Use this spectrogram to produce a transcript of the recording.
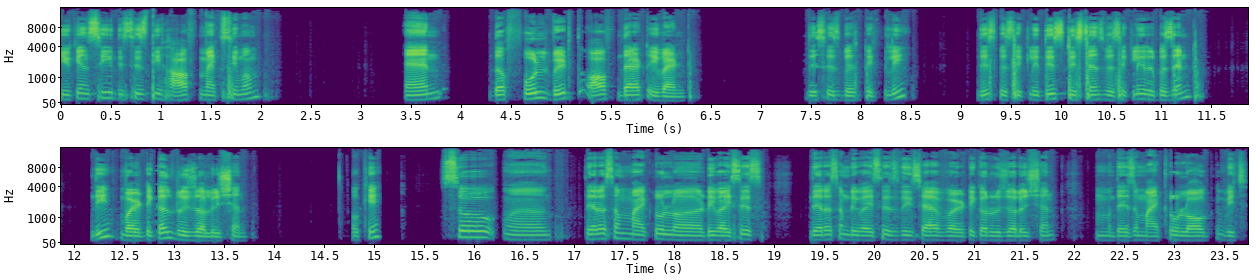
You can see this is the half maximum and the full width of that event. This is basically this basically this distance basically represent the vertical resolution. Okay. So uh, there are some micro uh, devices. There are some devices which have vertical resolution. Mm, there is a micro log which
